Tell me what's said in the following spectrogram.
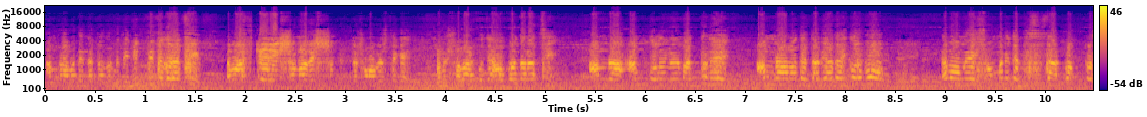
আমরা আমাদের নেতা কর্মীদের নিবৃত্ত করেছি। এবং আজকের এই সমাবেশ সমাবেশ থেকে আমি সবার প্রতি আহ্বান জানাচ্ছি। আমরা আন্দোলনের মাধ্যমে আমরা আমাদের দাবি আদায় করব এবং এই সম্মানিত বিশিষ্ট প্রক্টর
